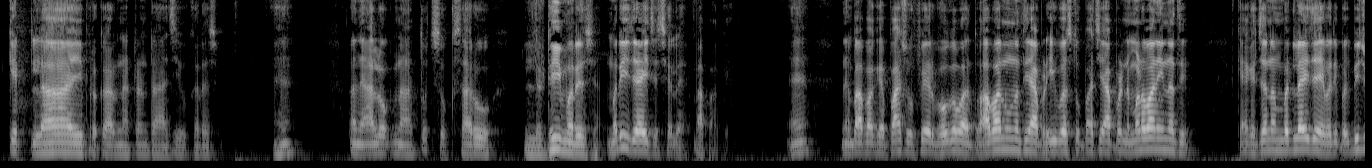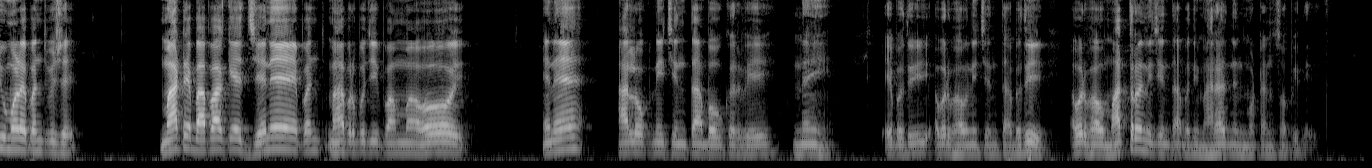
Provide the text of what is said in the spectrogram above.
કેટલાય પ્રકારના ટંટા જીવ કરે છે. હે? અને આ લોકના તુચ્છ સુખ સારું લઢી મરે છે. મરી જાય છે છેલ્લે બાપા કે હે? ને બાપા કે પાછું ફેર ભોગવવા તો આવવાનું નથી આપણે. એ વસ્તુ પાછી આપણને મળવાની નથી. ક્યાંક જન્મ બદલાઈ જાય, વળી પછી બીજું મળે પંચવિષય. માટે બાપા કે જેને પંચ મહાપ્રભુજી પામવા હોય, એને આ લોકની ચિંતા બહુ કરવી નહીં. એ બધી અવરભાવની ચિંતા બધી, અવરભાવ માત્રની ચિંતા બધી મહારાજને મોટાને સોંપી દેવી.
